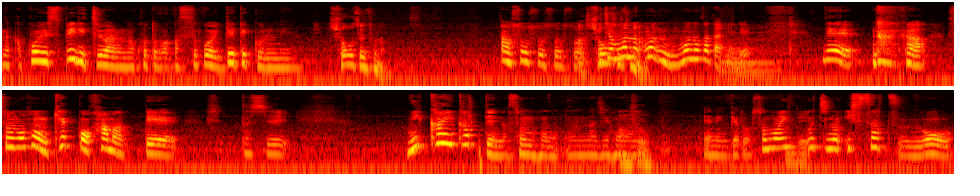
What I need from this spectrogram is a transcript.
なんかこういうスピリチュアルな言葉がすごい出てくるね小説なの？あそうそうそうそう。一応説なの？物語で、でなんかその本結構ハマって私2回買ってんなその本同じ本。あそう。やねんけどそのでうちの1冊を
